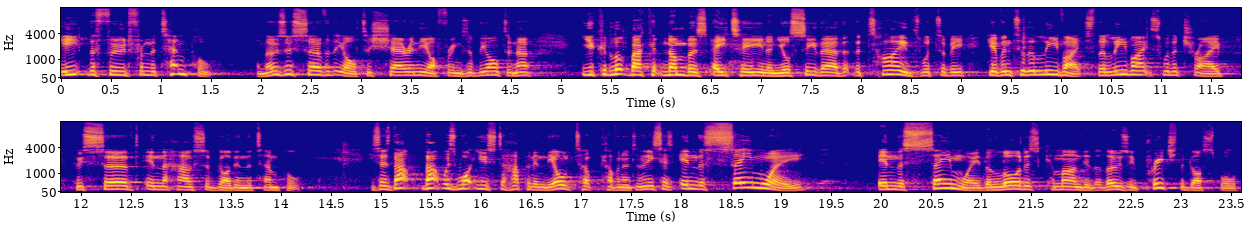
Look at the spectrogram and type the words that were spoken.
eat the food from the temple And those who serve at the altar share in the offerings of the altar. Now, you could look back at Numbers 18 and you'll see there that the tithes were to be given to the Levites. The Levites were the tribe who served in the house of God in the temple. He says that, that was what used to happen in the Old Covenant. And then he says, in the same way, in the same way, the Lord has commanded that those who preach the gospel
